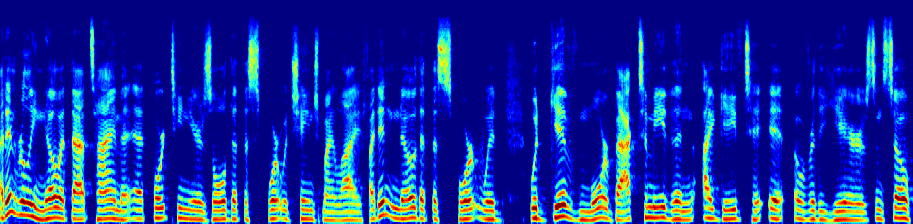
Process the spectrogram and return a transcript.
i didn't really know at that time at, at 14 years old that the sport would change my life. I didn't know that the sport would would give more back to me than i gave to it over the years and so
